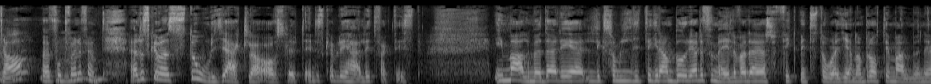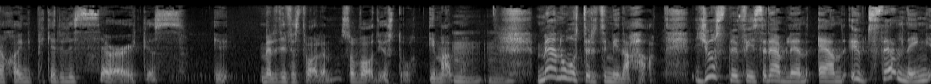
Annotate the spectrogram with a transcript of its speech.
Ja, men fortfarande 50. Ja, då ska det vara en stor jäkla avslutning. Det ska bli härligt faktiskt. I Malmö där det liksom lite grann började för mig. Det var där jag fick mitt stora genombrott i Malmö när jag sjöng Piccadilly Circus i Melodifestivalen som var just då i Malmö. Men åter till min aha. Just nu finns det nämligen en utställning.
